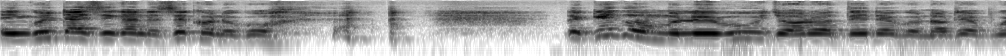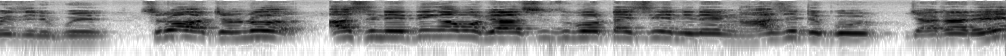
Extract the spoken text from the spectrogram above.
အင်ကွင်းတိုက်စစ်က29ကို တကယ်ကိုမလွယ်ဘူးကျွန်တော်တို့အသင်းတက်ကိုနောက်ထပ်ပွဲစီတစ်ပွဲဆိုတော့ကျွန်တော်တို့အာဆင်နယ်အသင်းကပေါ့ဗျာစူစူပေါတိုက်စစ်အနေနဲ့50ကိုရထားတယ်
